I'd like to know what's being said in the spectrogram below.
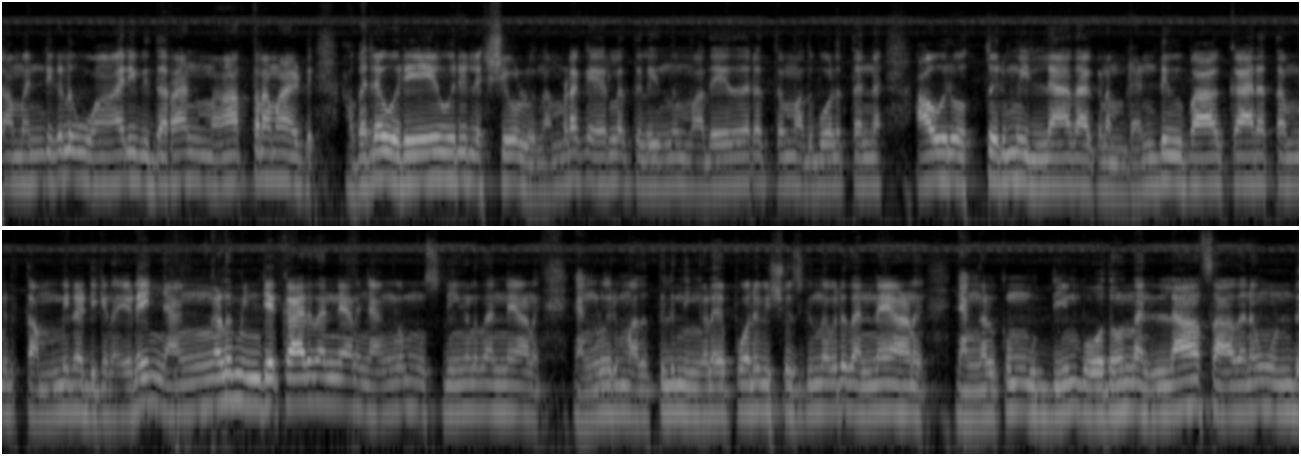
കമന്റുകൾ വാരി വിതറാൻ മാത്രമായിട്ട് അവരുടെ ഒരേ ഒരു ലക്ഷ്യമുള്ളൂ നമ്മുടെ കേരളത്തിൽ ഇന്ന് മതേതരത്വം അതുപോലെ തന്നെ ആ ഒരു ഒത്തൊരുമ ഇല്ലാതാക്കണം. രണ്ട് വിഭാഗക്കാരെ തമ്മിൽ തമ്മിലടിക്കണം. ഇടയിൽ ഞങ്ങളും ഇന്ത്യക്കാർ തന്നെയാണ്. ഞങ്ങളും മുസ്ലിങ്ങൾ തന്നെയാണ്. ഞങ്ങളൊരു മതത്തിൽ നിങ്ങളെപ്പോലെ വിശ്വസിക്കുന്നവർ തന്നെയാണ്. ഞങ്ങൾക്കും ബുദ്ധിയും ബോധവും എല്ലാ സാധനവും ഉണ്ട്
